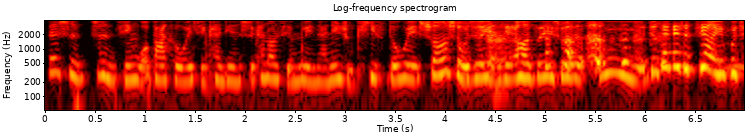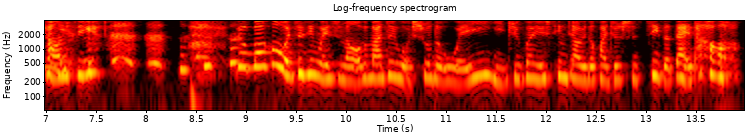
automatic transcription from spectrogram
但是至今我爸和我一起看电视，看到节目里男女主 kiss 都会双手遮眼睛，然后嘴里说着“咦”，就大概是这样一幅场景。就包括我至今为止嘛，我爸妈对我说的唯一一句关于性教育的话就是“记得带套”。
